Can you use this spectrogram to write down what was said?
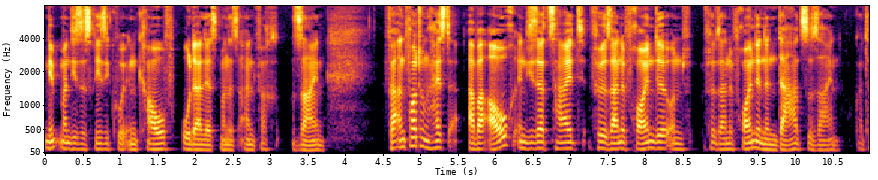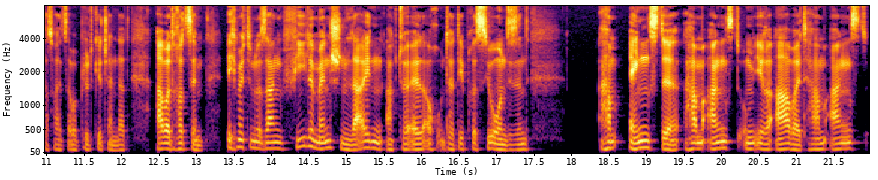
nimmt man dieses Risiko in Kauf oder lässt man es einfach sein? Verantwortung heißt aber auch in dieser Zeit für seine Freunde und für seine Freundinnen da zu sein. Oh Gott, das war jetzt aber blöd gegendert. Aber trotzdem, ich möchte nur sagen, viele Menschen leiden aktuell auch unter Depressionen. Sie sind, haben Ängste, haben Angst um ihre Arbeit, haben Angst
